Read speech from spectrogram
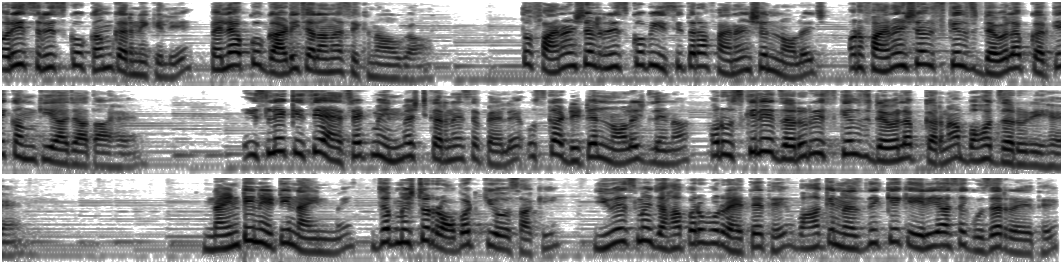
और इस रिस्क को कम करने के लिए पहले आपको गाड़ी चलाना सीखना होगा। तो फाइनेंशियल रिस्क को भी इसी तरह फाइनेंशियल नॉलेज और फाइनेंशियल स्किल्स डेवलप करके कम किया जाता है। इसलिए किसी एसेट में इन्वेस्ट करने से पहले उसका डिटेल नॉलेज लेना और उसके लिए ज़रूरी स्किल्स डेवलप करना बहुत ज़रूरी है। 1989 में जब मिस्टर रॉबर्ट कियोसाकी यूएस में जहाँ पर वो रहते थे, वहाँ के नज़दीक के एक एरिया से गुजर रहे थे,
